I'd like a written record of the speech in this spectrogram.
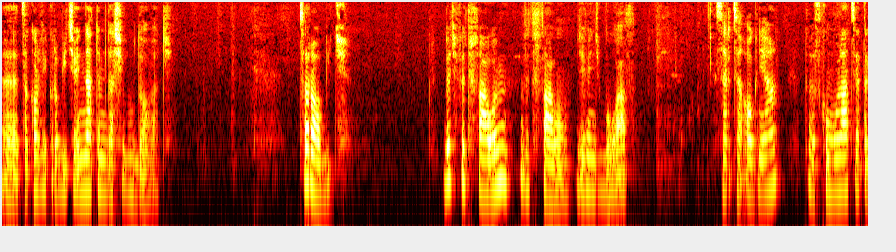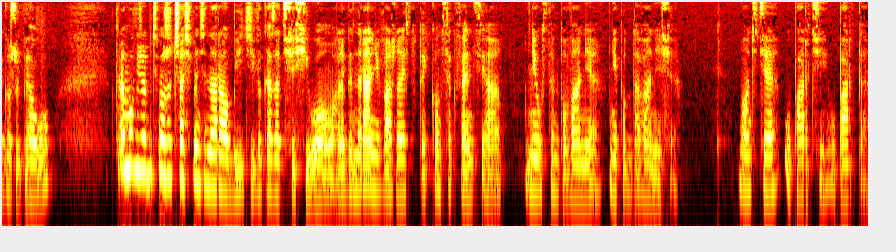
E, Cokolwiek robicie i na tym da się budować. Co robić? Być wytrwałym, wytrwałą. Dziewięć buław. Serce ognia to jest kumulacja tego żywiołu, która mówi, że być może trzeba się będzie narobić i wykazać się siłą, ale generalnie ważna jest tutaj konsekwencja, nieustępowanie, niepoddawanie się Bądźcie uparci, uparte.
